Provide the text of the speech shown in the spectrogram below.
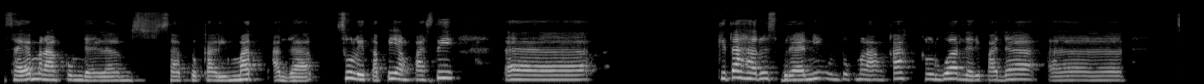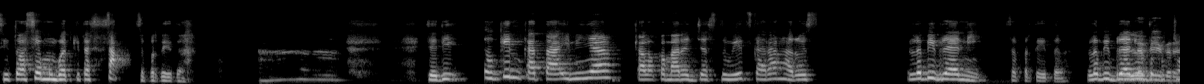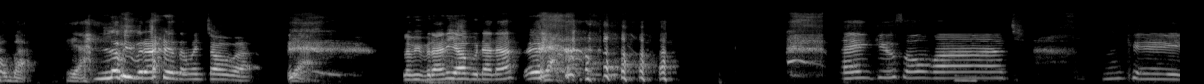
saya merangkum dalam satu kalimat agak sulit, tapi yang pasti eh, kita harus berani untuk melangkah keluar daripada eh, situasi yang membuat kita sesak seperti itu. Ah. Jadi mungkin kata ininya kalau kemarin just do it sekarang harus lebih berani seperti itu. Lebih berani lebih untuk berani. mencoba. Ya. Lebih berani untuk mencoba. Ya. Lebih berani ya Bu Nana. Ya. Thank you so much. Oke. Okay.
